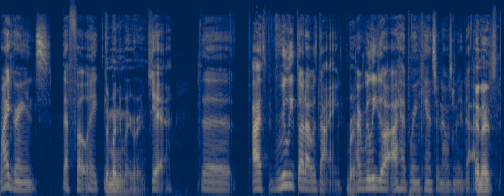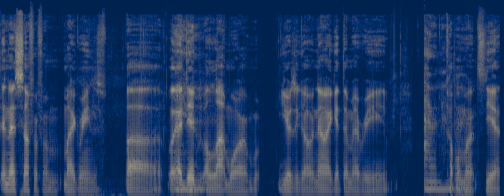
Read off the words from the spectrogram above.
migraines that felt like The money migraines. Yeah. The I really thought I was dying. Right. I really thought I had brain cancer and I was going to die. And I and I suffer from migraines. Uh, I did a lot more years ago. Now I get them every I remember. couple months. Yeah.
